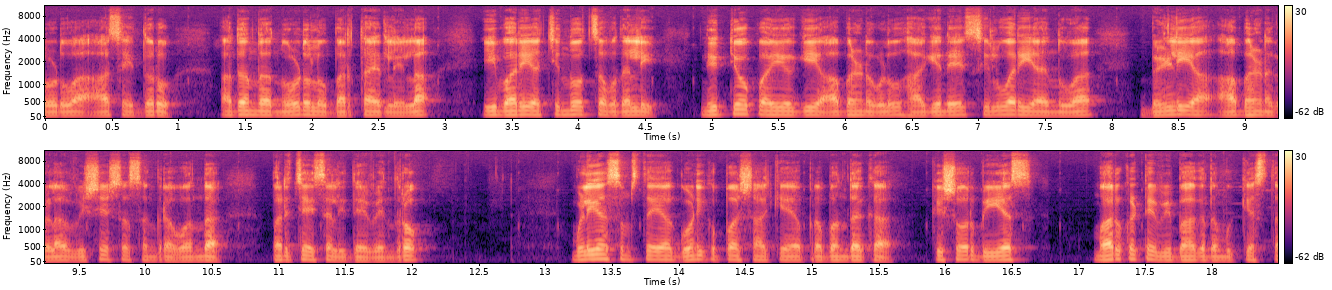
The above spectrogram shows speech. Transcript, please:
ನೋಡುವ ಆಸೆ ಇದ್ದರೂ ಅದನ್ನು ನೋಡಲು ಬರ್ತಾ ಇರಲಿಲ್ಲ. ಈ ಬಾರಿಯ ಚಿನ್ನೋತ್ಸವದಲ್ಲಿ ನಿತ್ಯೋಪಯೋಗಿ ಆಭರಣಗಳು ಹಾಗೆಯೇ ಸಿಲ್ವರಿಯ ಎನ್ನುವ ಬೆಳ್ಳಿಯ ಆಭರಣಗಳ ವಿಶೇಷ ಸಂಗ್ರಹವನ್ನು ಪರಿಚಯಿಸಲಿದ್ದೇವೆಂದರು. ಮುಳಿಯ ಸಂಸ್ಥೆಯ ಗೋಣಿಕೊಪ್ಪ ಶಾಖೆಯ ಪ್ರಬಂಧಕ ಕಿಶೋರ್ ಬಿಎಸ್ ಮಾರುಕಟ್ಟೆ ವಿಭಾಗದ ಮುಖ್ಯಸ್ಥ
